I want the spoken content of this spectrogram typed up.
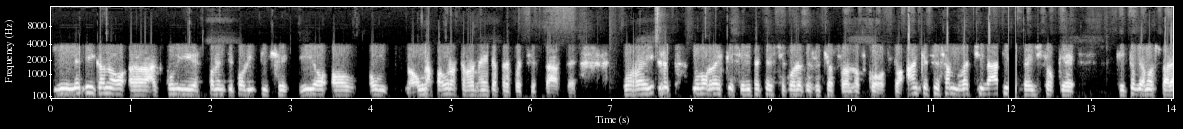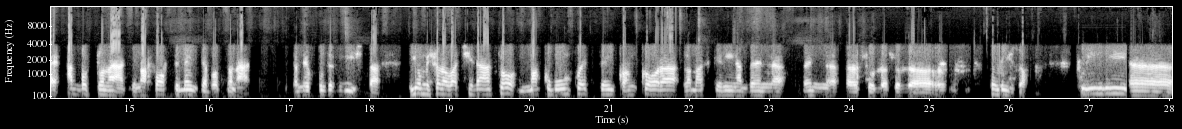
ne dicano uh, alcuni esponenti politici, io ho, ho, ho una paura tremenda per quest'estate vorrei, non vorrei che si ripetesse quello che è successo l'anno scorso. Anche se siamo vaccinati, penso che, che dobbiamo stare abbottonati, ma fortemente abbottonati, dal mio punto di vista. Io mi sono vaccinato, ma comunque tengo ancora la mascherina ben, ben uh, sul, sul, sul, viso. Quindi uh,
